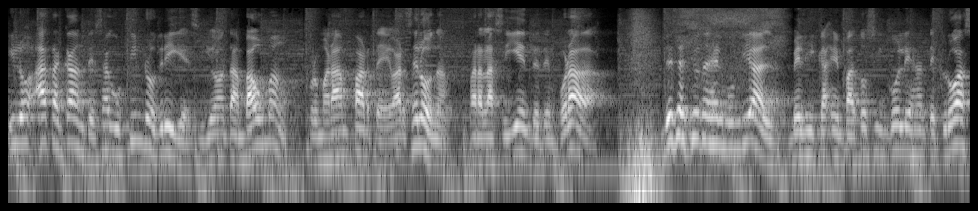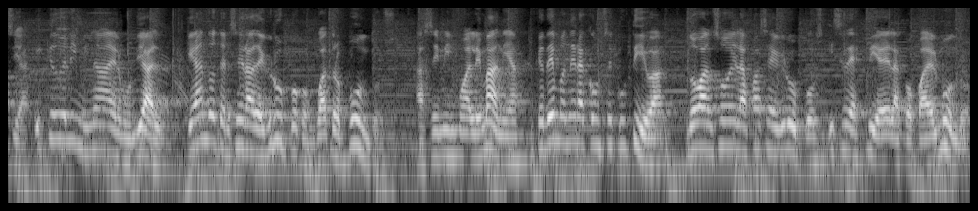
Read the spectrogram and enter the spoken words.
y los atacantes Agustín Rodríguez y Jonathan Bauman formarán parte de Barcelona para la siguiente temporada. Decepciones del Mundial. Bélgica empató sin goles ante Croacia y quedó eliminada del Mundial, quedando tercera de grupo con cuatro puntos. Asimismo Alemania, que de manera consecutiva no avanzó de la fase de grupos y se despide de la Copa del Mundo.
